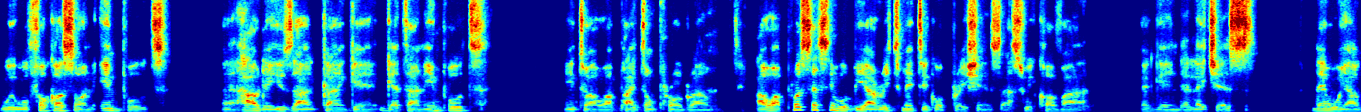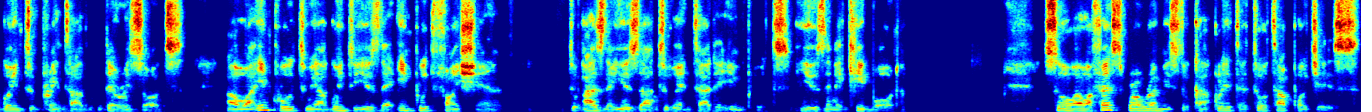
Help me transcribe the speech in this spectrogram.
we will focus on input, uh, how the user can get, get an input into our Python program. Our processing will be arithmetic operations as we cover again the lectures. Then we are going to print out the results. Our input, we are going to use the input function to ask the user to enter the input using a keyboard. So our first problem is to calculate the total purchase.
